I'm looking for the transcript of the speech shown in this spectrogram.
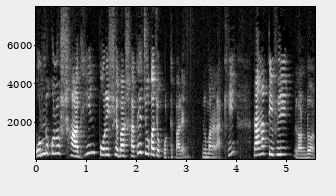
অন্য কোনো স্বাধীন পরিষেবার সাথে যোগাযোগ করতে পারেন। রুমানা রাখি, রানা টিভি, লন্ডন।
